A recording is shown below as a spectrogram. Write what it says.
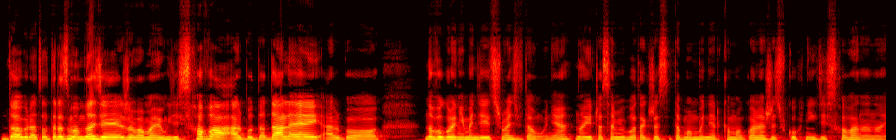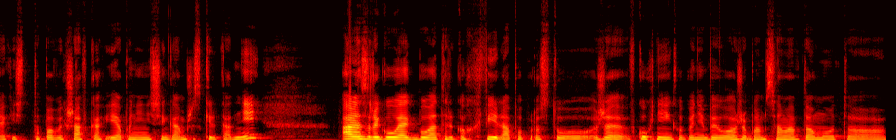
dobra, to teraz mam nadzieję, że mama ją gdzieś schowa, albo da dalej, albo no w ogóle nie będzie jej trzymać w domu, nie? No i czasami było tak, że ta bombonierka mogła leżeć w kuchni gdzieś schowana na jakichś topowych szafkach i ja po niej nie sięgałam przez kilka dni. Ale z reguły jak była tylko chwila po prostu, że w kuchni nikogo nie było, że byłam sama w domu, to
